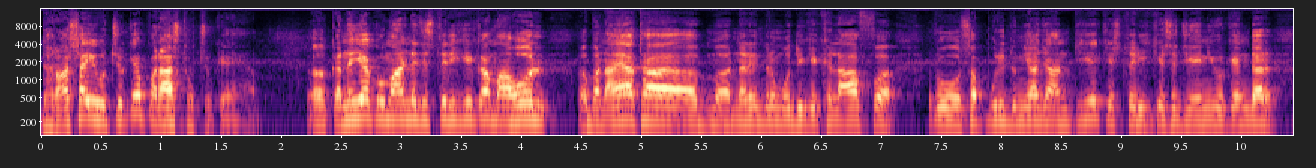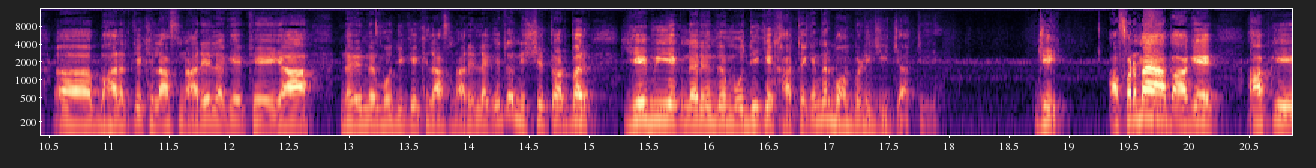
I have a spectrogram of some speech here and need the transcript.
धराशायी हो चुके हैं, परास्त हो चुके हैं अब। कन्हैया कुमार ने जिस तरीके का माहौल बनाया था नरेंद्र मोदी के खिलाफ तो सब पूरी दुनिया जानती है किस तरीके से जेएनयू के अंदर भारत के खिलाफ नारे लगे थे या नरेंद्र मोदी के खिलाफ नारे लगे। तो निश्चित तौर पर यह भी एक नरेंद्र मोदी के खाते के अंदर बहुत बड़ी जीत जाती है। जी। अब फरमाएँ आप आगे आपकी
